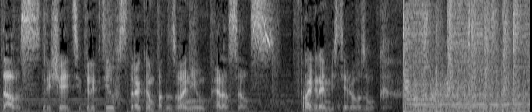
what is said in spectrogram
Davos. Встречайте коллектив с треком под названием Carousels в программе «Стереозвук». just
